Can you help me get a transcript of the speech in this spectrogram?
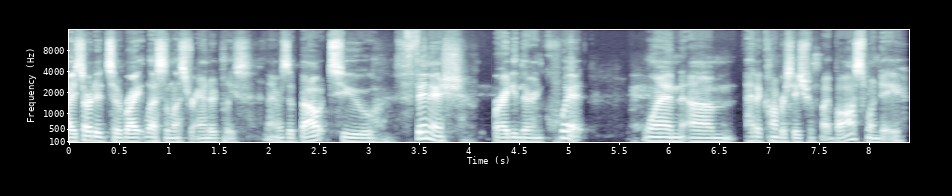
I started to write less and less for Android Police. And I was about to finish writing there and quit when um, I had a conversation with my boss one day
